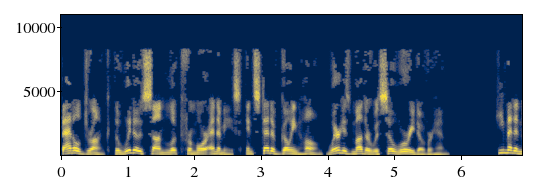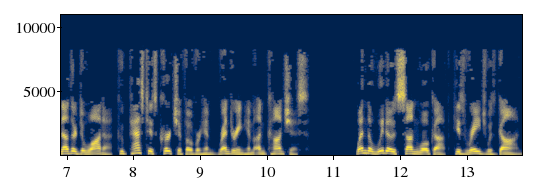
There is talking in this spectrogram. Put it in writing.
Battle drunk, the widow's son looked for more enemies, instead of going home, where his mother was so worried over him. He met another Dewata, who passed his kerchief over him, rendering him unconscious. When the widow's son woke up, his rage was gone.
